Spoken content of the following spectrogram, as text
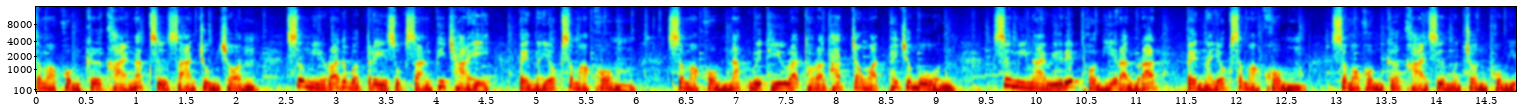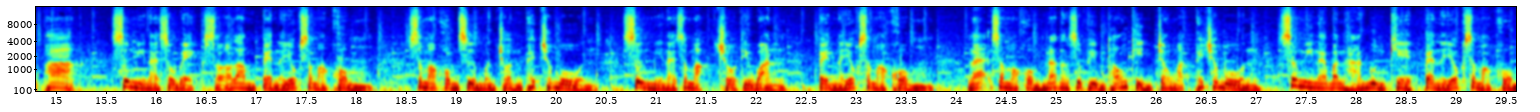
สมาคมเครือข่ายนักสื่อสารชุมชน ซึ่งมีร้อยตำรวจตรีสุขสันต์พิชัย เป็นนายกสมาคม สมาคมนักวิทยุและโทรทัศน์จังหวัดเพชรบูรณ์ซึ่งมีนายวิริศพลหิรันรัตน์เป็นนายกสมาคม สมาคมเครือข่ายสื่อมวลชนภูมิภาค ซึ่งมีนายเสวกสรลำเป็นนายกสมาคม สมาคมสื่อมวลชนเพชรบูรณ์ซึ่งมีนายสมัครโชติวัน เป็นนายกสมาคม และสมาคมนักหนังสือพิมพ์ท้องถิ่นจังหวัดเพชรบูรณ์ ซึ่งมีนายบรรหารบุญเขตเป็นนายกสมาคม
